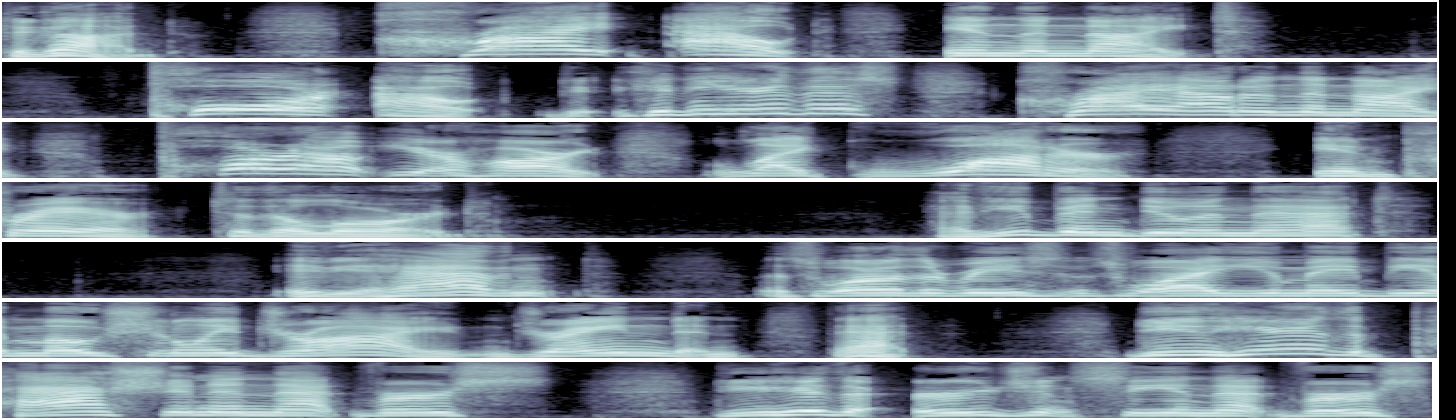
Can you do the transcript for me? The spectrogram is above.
to God. Cry out in the night. Pour out. Can you hear this? Cry out in the night. Pour out your heart like water in prayer to the Lord. Have you been doing that? If you haven't, that's one of the reasons why you may be emotionally dry and drained and that. Do you hear the passion in that verse? Do you hear the urgency in that verse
